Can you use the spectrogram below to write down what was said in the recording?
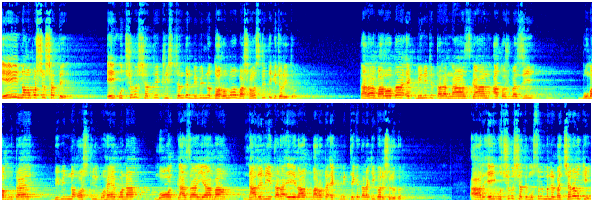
এই নববর্ষের সাথে, এই উৎসবের সাথে খ্রিস্টানদের বিভিন্ন ধর্ম বা সংস্কৃতিকে জড়িত। তারা বারোটা এক মিনিটে তারা নাচ, গান আতসবাজি বোমা ফুটায় বিভিন্ন অশ্লীল বহায়পনা মদ, গাজা, ইয়াবা নারে নিয়ে তারা এই রাত বারোটা এক মিনিট থেকে তারা কি করে শুরু করে? আর এই উৎসবের সাথে মুসলমানের বাচ্চারাও কি?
